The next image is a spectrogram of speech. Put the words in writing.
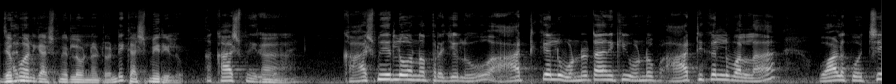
జమ్మూ అండ్ కాశ్మీర్లో ఉన్నటువంటి కాశ్మీరీలు. కాశ్మీర్. కాశ్మీర్లో ఉన్న ప్రజలు ఆర్టికల్ ఉండటానికి ఉండ ఆర్టికల్ వల్ల వాళ్ళకు వచ్చే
